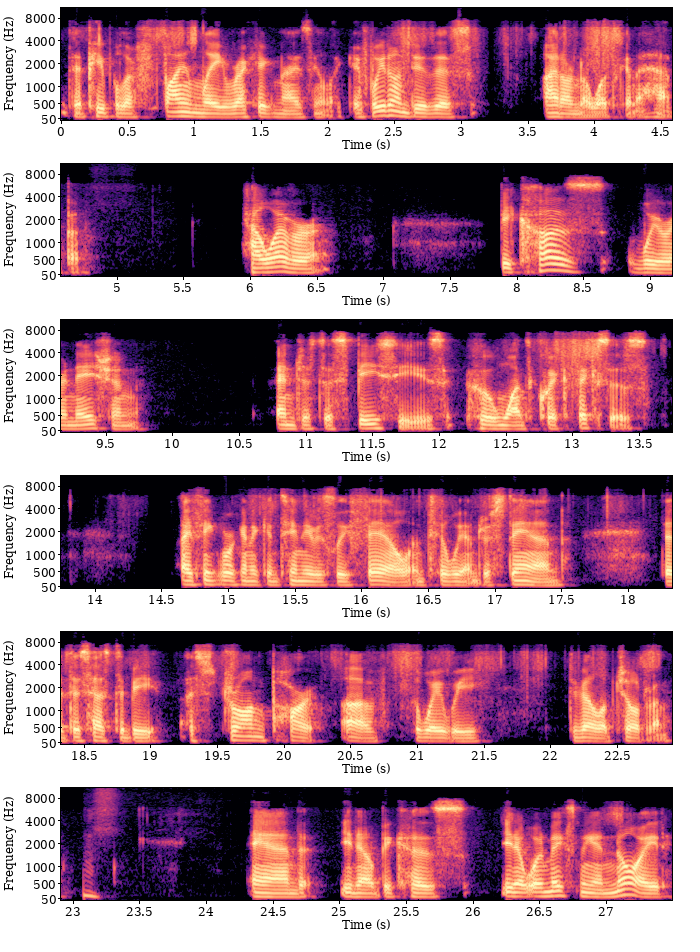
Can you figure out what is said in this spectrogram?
That people are finally recognizing, like, if we don't do this, I don't know what's going to happen. However, because we're a nation and just a species who wants quick fixes, I think we're going to continuously fail until we understand that this has to be a strong part of the way we develop children. Mm. And, you know, because, you know, what makes me annoyed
